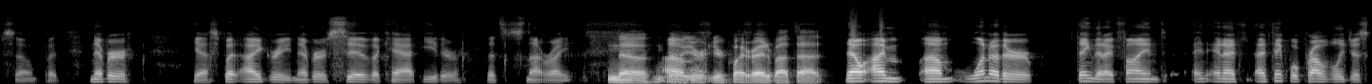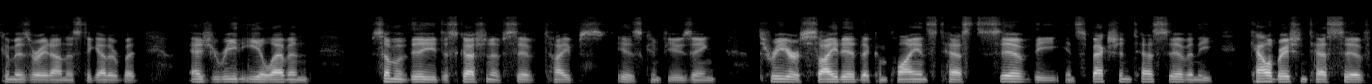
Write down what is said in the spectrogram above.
So, but never. Yes, but I agree. Never sieve a cat either. That's not right. No, no, um, you're you're quite right about that. Now, I'm um, one other thing that I find and, and I, th- I think we'll probably just commiserate on this together, but as you read E11, some of the discussion of sieve types is confusing. Three are cited the compliance test sieve, the inspection test sieve, and the calibration test sieve.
